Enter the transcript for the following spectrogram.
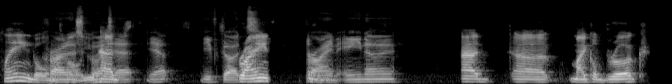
playing Golden Cronus Tall. You Quartet. had Yep. You've got Brian Brian Eno. had uh, Michael Brook.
